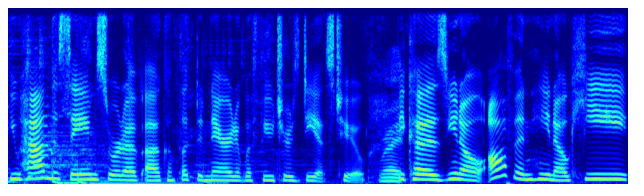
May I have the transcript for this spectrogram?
you have the same sort of uh, conflicted narrative with Future's DS2. Right. Because, you know, often, you know, he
